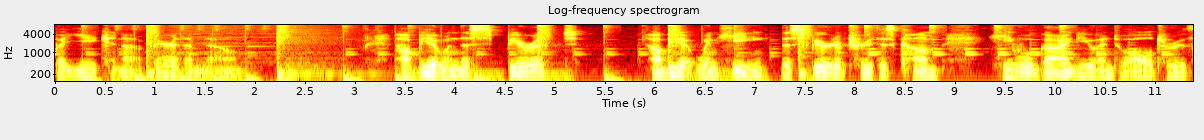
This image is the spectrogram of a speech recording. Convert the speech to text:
but ye cannot bear them now. Howbeit, when the Spirit, howbeit, when He, the Spirit of truth, is come, He will guide you into all truth.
